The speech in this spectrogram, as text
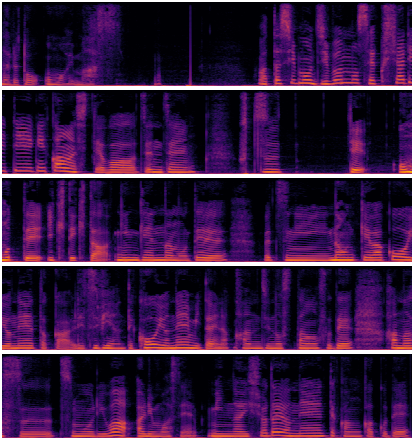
なると思います。私も自分のセクシャリティに関しては全然普通って思って生きてきた人間なので別にのんけはこうよねとかレズビアンってこうよねみたいな感じのスタンスで話すつもりはありません。みんな一緒だよねって感覚で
